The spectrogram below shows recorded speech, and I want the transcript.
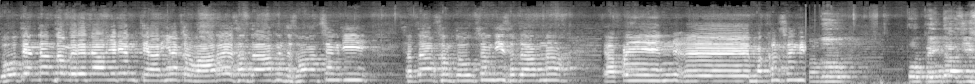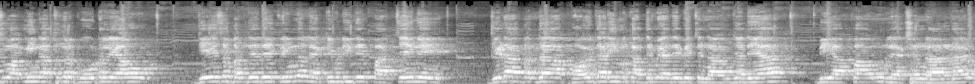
ਦੋ ਤਿੰਨ ਦਿਨ ਤੋਂ ਮੇਰੇ ਨਾਲ ਜਿਹੜੀਆਂ ਤਿਆਰੀਆਂ ਕਰਵਾ ਰਹੇ ਸਰਦਾਰ ਜਸਵੰਤ ਸਿੰਘ ਜੀ ਸਰਦਾਰ ਸੰਤੋਖ ਸਿੰਘ ਜੀ ਸਰਦਾਰ ਨਾ ਆਪਣੇ ਮੱਖਣ ਸਿੰਘ ਉਹ ਕਹਿੰਦਾ ਸੀ ਸਵਾਮੀਨਾਥਨ ਰਿਪੋਰਟ ਲਿਆਓ। ਜੇ ਇਸ ਬੰਦੇ ਦੇ ਕ੍ਰਿਮੀਨਲ ਐਕਟੀਵਿਟੀ ਦੇ ਪਰਚੇ ਨੇ ਜਿਹੜਾ ਬੰਦਾ ਫੌਜਦਾਰੀ ਮੁਕੱਦਮਿਆਂ ਦੇ ਵਿੱਚ ਨਾਮਜ਼ਦ ਆ ਵੀ ਆਪਾਂ ਉਹਨੂੰ ਇਲੈਕਸ਼ਨ ਨਾ ਲੜਾਓ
